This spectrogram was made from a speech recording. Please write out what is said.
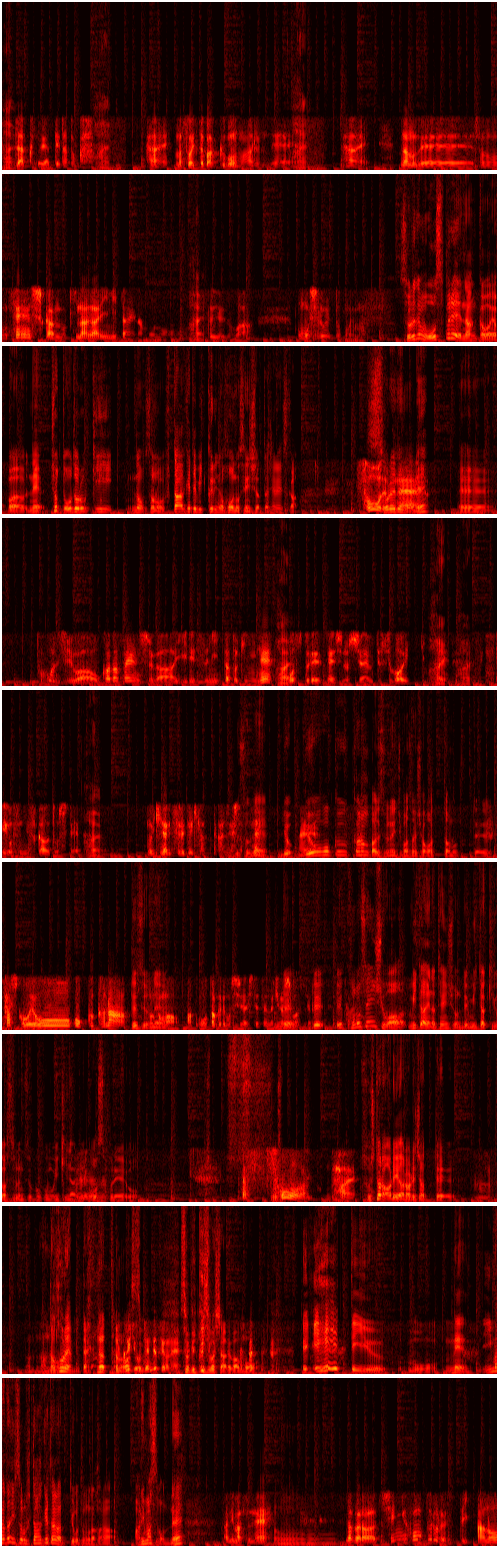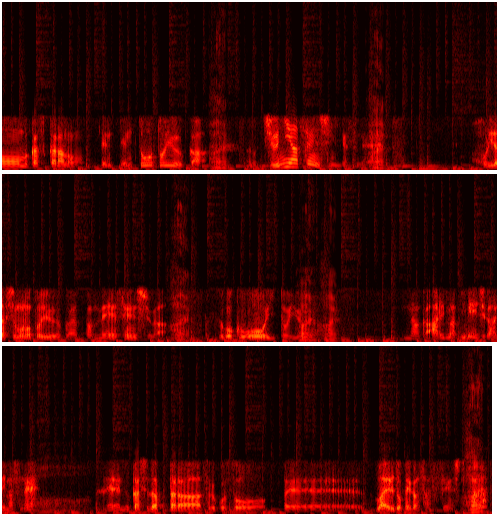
はい。ザックとやってたとか、はい。はい。まあ、そういったバックボーンもあるんで、はい。はい、なのでその選手間のつながりみたいなものはい。というのは面白いと思います。それでもオスプレイなんかはやっぱねちょっと驚きのその蓋開けてびっくりの方の選手だったじゃないですか。そうですね。れでもねえ当時は岡田選手がイギリスに行った時にね、はい。オスプレイ選手の試合見てすごいって言ー、はいって、はい。エオスにスカウトしてはいもういきなり連れてきたって感じでですよしたね。ね両国かなんかですよね一番最初上がったのって。確か両国かな。ですよね。僕まあ、あと大田区でも試合してたような気がしますけど、ね、でえこの選手はみたいなテンションで見た気がするんですよ僕もいきなりうん。オスプレイを、だそうなんはい。そしたらあれやられちゃってななんだこれみたいになったの。はね。そうびっくりしましたあれはもう。ええー、っていうもうねいまだにその蓋開けたらっていうこともだからありますもんね。ありますね。うん。だから新日本プロレスってあのー昔からの伝伝統というかはい。あのジュニア選手にですね、はい。掘り出し物というかやっぱ名選手がはい。すごく多いという、はいはい。なんかありまイメージがありますね。あね昔だったらそれこそ、えーワイルドペガサス選手とか、はい。はい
